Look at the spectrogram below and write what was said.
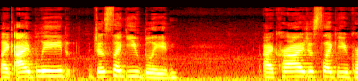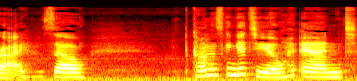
Like, I bleed just like you bleed. I cry just like you cry. So comments can get to you. And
